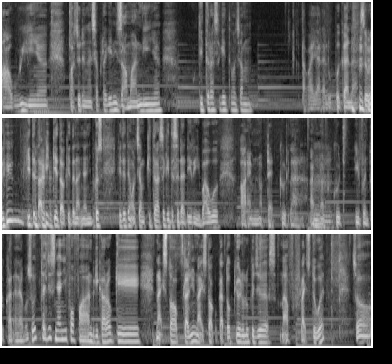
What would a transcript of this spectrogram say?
Awinya. Lepas tu dengan siapa lagi ni? Zamaninya. Kita rasa kita macam tak payah dah lupakan lah. So kita tak fikir tau kita nak nyanyi. Because kita tengok macam Kita rasa kita sedar diri Bahawa ah, I'm not that good lah. I'm hmm. not good even to cut an album. So kita just nyanyi for fun. Pergi karaoke Night stop. Selalunya night stop kat Tokyo dulu kerja Nak flight steward. So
